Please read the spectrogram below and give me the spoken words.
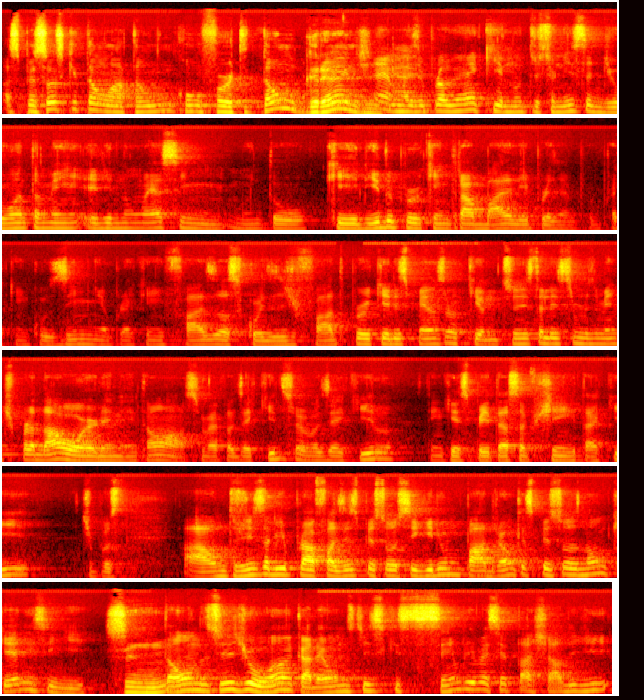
as pessoas que estão lá estão num conforto tão grande. É, mas o problema é que o nutricionista de One também, ele não é assim muito querido por quem trabalha ali, por exemplo, para quem cozinha, para quem faz as coisas de fato, porque eles pensam que o nutricionista ali é simplesmente para dar ordem, né? Então, ó, você vai fazer aquilo, você vai fazer aquilo, tem que respeitar essa fichinha que tá aqui. Tipo, a, o nutricionista ali para fazer as pessoas seguirem um padrão que as pessoas não querem seguir. Sim. Então, o nutricionista de One, cara, é um nutricionista que sempre vai ser taxado de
